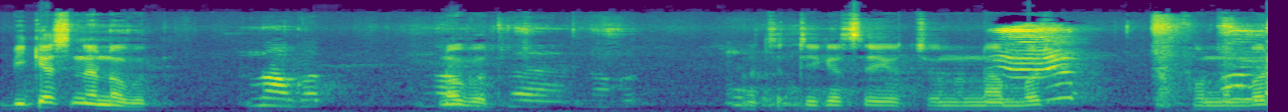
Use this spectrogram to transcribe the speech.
বিকাশ না নগদ? নগদ। নগদ? আচ্ছা ঠিক আছে এই হচ্ছে ওনার নাম্বার ফোন নম্বর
